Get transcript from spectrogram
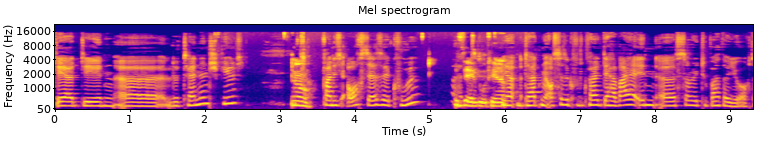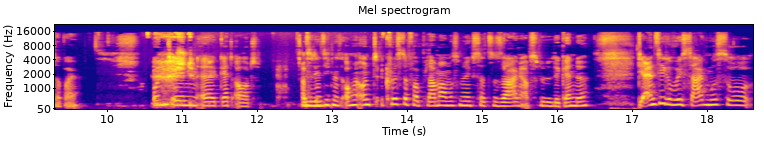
der den äh, Lieutenant spielt, Oh, fand ich auch sehr, sehr cool. sehr gut, ja. Ja, der hat mir auch sehr, sehr gut gefallen. Der war ja in äh, Sorry to Bother You auch dabei. Und in äh, Get Out. Also den sieht man jetzt auch mal. Und Christopher Plummer, muss man nichts dazu sagen, absolute Legende. Die einzige, wo ich sagen muss, so,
